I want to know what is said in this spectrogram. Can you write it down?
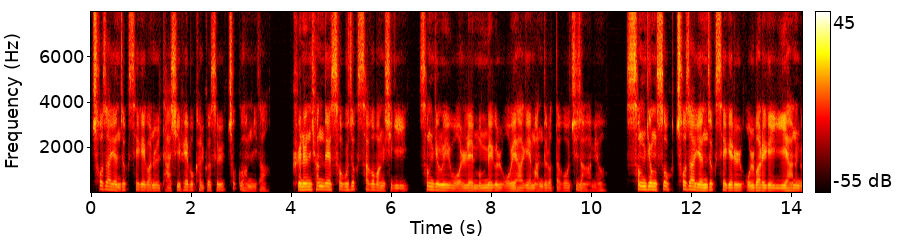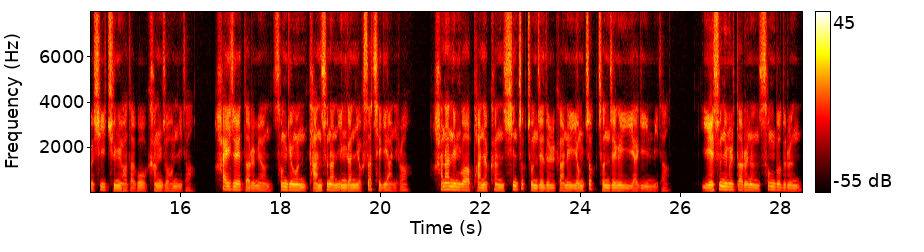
초자연적 세계관을 다시 회복할 것을 촉구합니다. 그는 현대 서구적 사고방식이 성경의 원래 문맥을 오해하게 만들었다고 주장하며 성경 속 초자연적 세계를 올바르게 이해하는 것이 중요하다고 강조합니다. 하이저에 따르면 성경은 단순한 인간 역사책이 아니라 하나님과 반역한 신적 존재들 간의 영적 전쟁의 이야기입니다. 예수님을 따르는 성도들은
